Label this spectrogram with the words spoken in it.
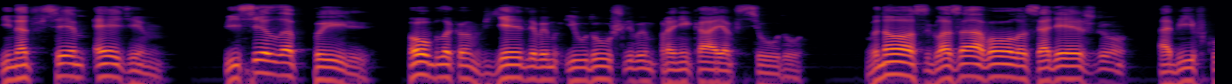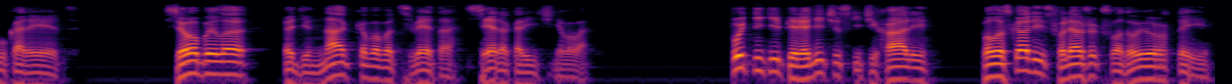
и над всем этим висела пыль, облаком въедливым и удушливым проникая всюду, в нос, глаза, волосы, одежду, обивку карет. Все было одинакового цвета, серо-коричневого. Путники периодически чихали, полоскали из фляжек с водой рты.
